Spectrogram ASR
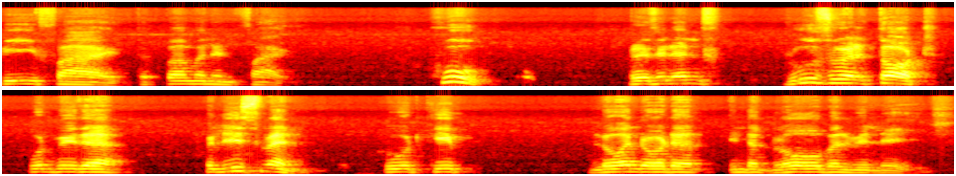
P5, the permanent five, who President Roosevelt thought would be the policemen who would keep law and order in the global village.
